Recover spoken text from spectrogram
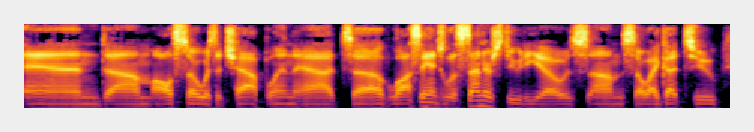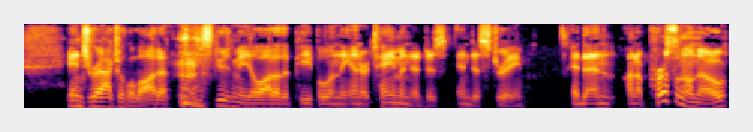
and um, also was a chaplain at uh, Los Angeles Center Studios. Um, so I got to interact with a lot of, excuse me, a lot of the people in the entertainment industry. And then on a personal note,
